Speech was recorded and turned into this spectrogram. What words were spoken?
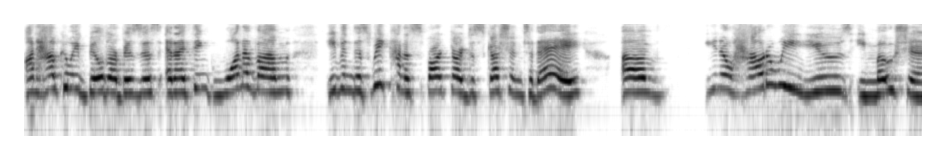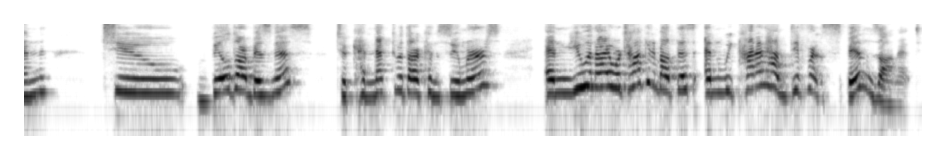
on how can we build our business. And I think one of them, even this week, kind of sparked our discussion today of, you know, how do we use emotion to build our business, to connect with our consumers? And you and I were talking about this, and we kind of have different spins on it.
